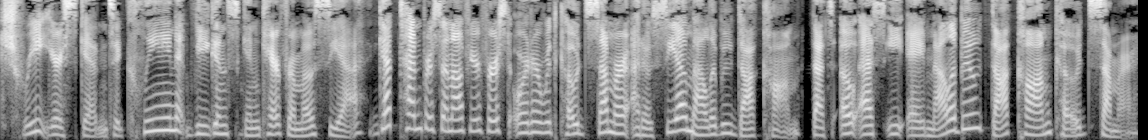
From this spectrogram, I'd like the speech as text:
Treat your skin to clean, vegan skincare from Osea. Get 10% off your first order with code SUMMER at OseaMalibu.com. That's O S E A Malibu.com code SUMMER.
